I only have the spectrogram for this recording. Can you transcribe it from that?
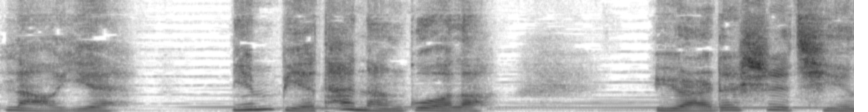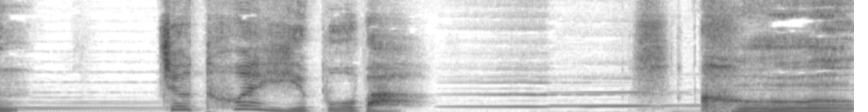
老爷，您别太难过了，雨儿的事情，就退一步吧。可，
